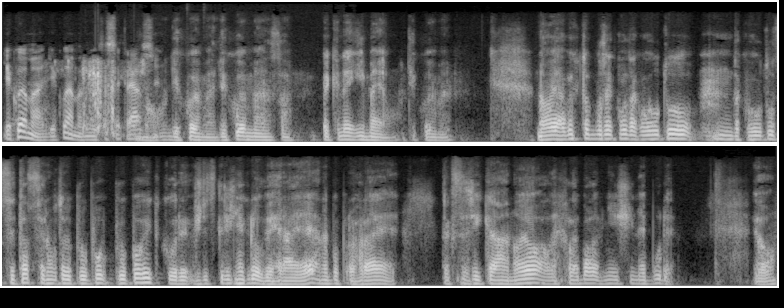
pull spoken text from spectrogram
Děkujeme, děkujeme, mějte se krásně. No, děkujeme, děkujeme za pěkný e-mail, děkujeme. No, já bych tomu řekl takovou tu, takovou tu citaci, nebo tu průpovídku, vždycky, když někdo vyhraje nebo prohraje, tak se říká, no jo, ale chleba levnější nebude. Jo.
